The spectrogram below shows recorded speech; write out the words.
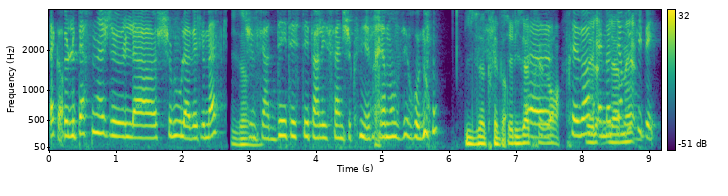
D'accord. Le personnage de la chelou, là, avec le masque, Lisa. je vais me faire détester par les fans. Je connais vraiment zéro nom. Lisa Trevor. C'est Elisa Euh, Trevor. Trevor, elle m'a fait un peu me- flipper.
